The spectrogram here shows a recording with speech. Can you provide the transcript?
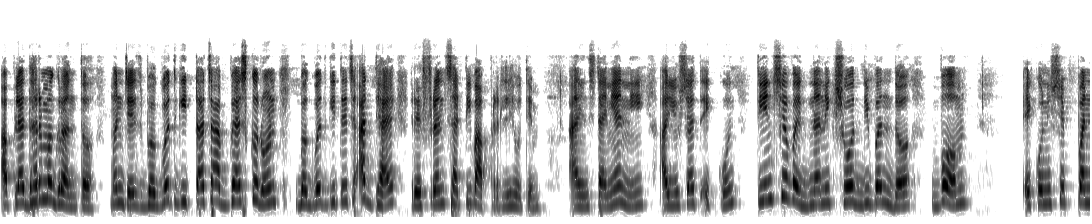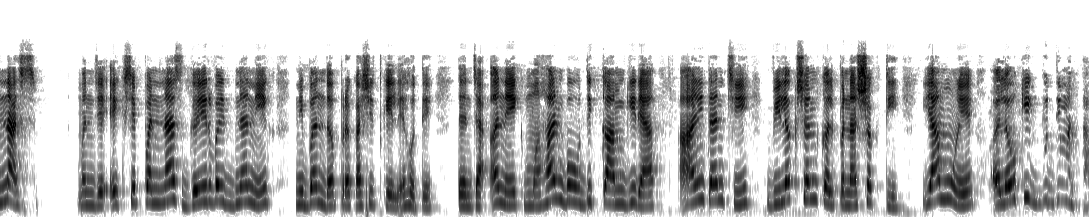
आपला धर्मग्रंथ म्हणजेच भगवद्गीताचा अभ्यास करून भगवद्गीतेचे अध्याय रेफरन्ससाठी वापरले होते. आईन्स्टाईन यांनी आयुष्यात एकूण तीनशे वैज्ञानिक शोध निबंध व एकोणीसशे पन्नास म्हणजे एकशे पन्नास गैरवैज्ञानिक निबंध प्रकाशित केले होते. त्यांच्या अनेक महान बौद्धिक कामगिऱ्या आणि त्यांची विलक्षण कल्पनाशक्ती यामुळे अलौकिक बुद्धिमत्ता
